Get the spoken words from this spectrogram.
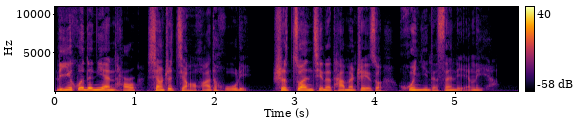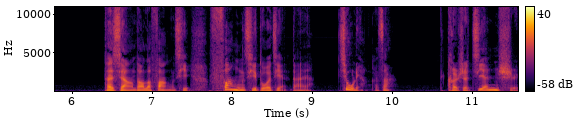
离婚的念头，像只狡猾的狐狸，是钻进了他们这座婚姻的森林里啊。他想到了放弃，放弃多简单呀！就两个字儿，可是坚持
